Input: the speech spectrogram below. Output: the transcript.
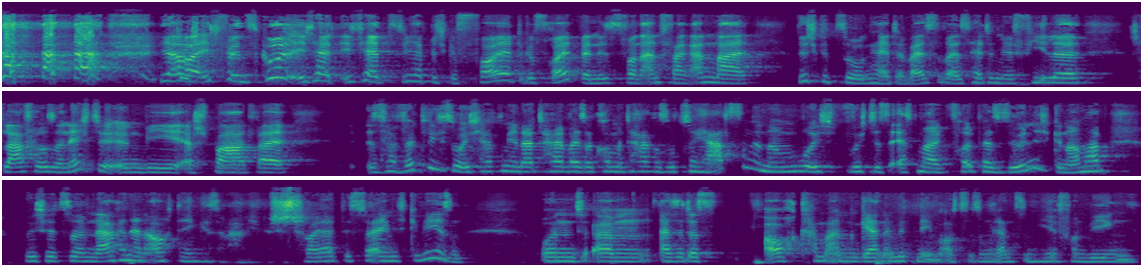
Ja, aber ich find's cool. Ich hätte ich hätte, ich hätte mich gefreut, gefreut, wenn ich es von Anfang an mal durchgezogen hätte, weißt du, weil es hätte mir viele schlaflose Nächte irgendwie erspart, weil es war wirklich so, ich habe mir da teilweise Kommentare so zu Herzen genommen, wo ich, wo ich das erstmal voll persönlich genommen habe, wo ich jetzt so im Nachhinein auch denke, so, wie bescheuert bist du eigentlich gewesen? Und ähm, also das auch kann man gerne mitnehmen aus diesem ganzen hier von wegen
